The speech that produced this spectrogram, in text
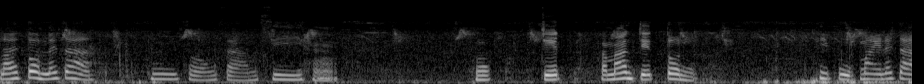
หลายต้นเลยจ้าหนึ่งสองสามสี่ห้า หกเจ็ดประมาณเจ็ดต้น ที่ปลูกใหม่นะจ๊ะ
